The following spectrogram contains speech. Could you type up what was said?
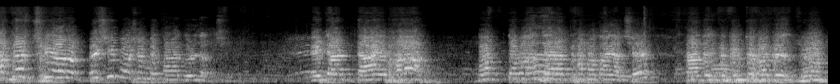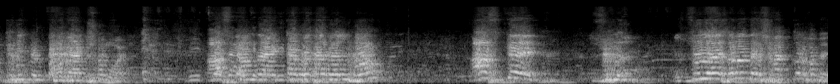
আগের আরও বেশি বৈষম্য তারা করে যাচ্ছে। এটার দায় ভার বর্তমান যারা ক্ষমতায় আছে, তাদেরকে দিতে হবে জবাবদিহি করতে হবে এক সময়। আজকে আমরা একটা কথা বলব। আজকে জুলাই সনদের স্বাক্ষর হবে।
